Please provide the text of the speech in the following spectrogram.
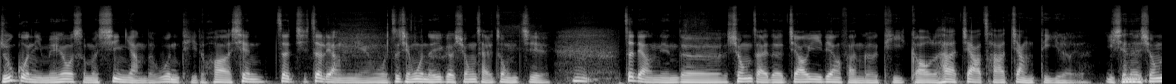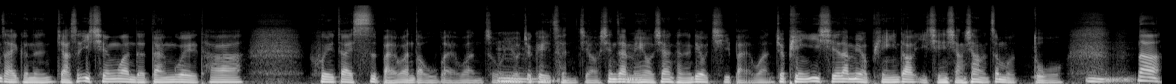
如果你没有什么信仰的问题的话，现这几这两年，我之前问了一个凶宅中介，嗯，这两年的凶宅的交易量反而提高了，它的价差降低了。以前的凶宅可能假设一千万的单位，它会在四百万到五百万左右就可以成交，嗯、现在没有，现在可能六七百万就便宜一些，但没有便宜到以前想象的这么多。嗯，那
